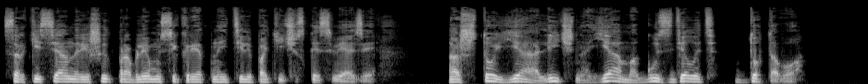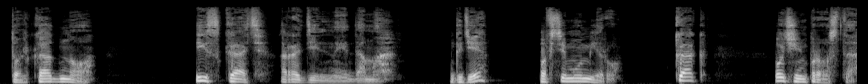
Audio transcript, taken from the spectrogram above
Саркисян решит проблему секретной телепатической связи. А что я, лично я, могу сделать до того? Только одно — искать родильные дома. Где? По всему миру. Как? Очень просто.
